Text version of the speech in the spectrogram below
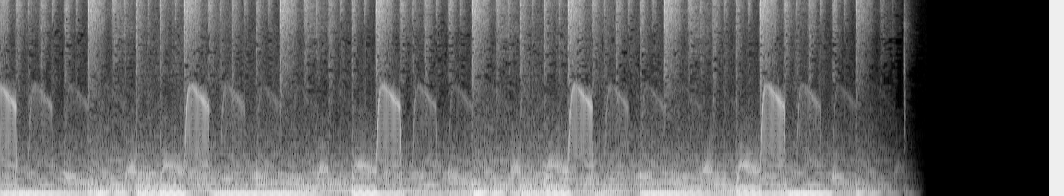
weird.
